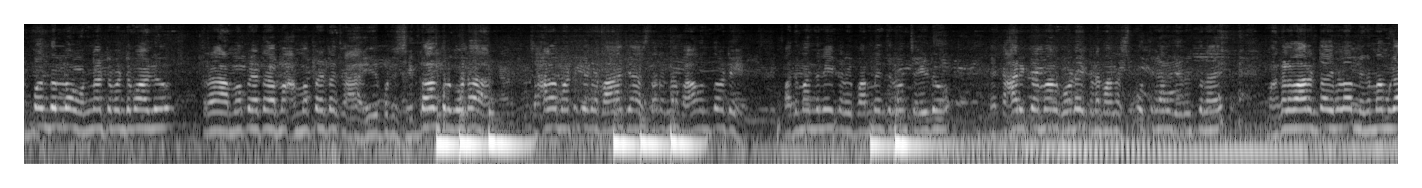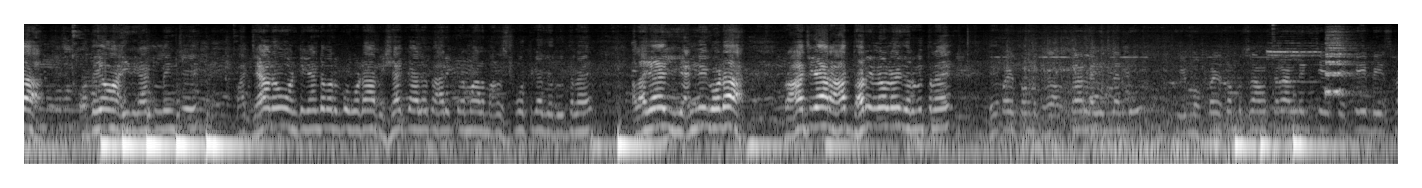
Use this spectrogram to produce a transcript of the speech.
ఇబ్బందుల్లో ఉన్నటువంటి వాళ్ళు అమ్మపేట అమ్మపేట ఇప్పుడు సిద్ధాంతులు కూడా చాలా మటుకు ఇక్కడ బాగా చేస్తారన్న భావంతో పది మందిని ఇక్కడ పంపించడం చేయడం ఈ కార్యక్రమాలు కూడా ఇక్కడ మనస్ఫూర్తిగానే జరుగుతున్నాయి. మంగళవారం టైంలో మినిమంగా ఉదయం ఐదు గంటల నుంచి మధ్యాహ్నం ఒంటి గంట వరకు కూడా అభిషేకాలు కార్యక్రమాలు మనస్ఫూర్తిగా జరుగుతున్నాయి. అలాగే ఇవన్నీ కూడా రాజుగారి ఆధ్వర్యంలోనే జరుగుతున్నాయి. ఇరవై తొమ్మిది సంవత్సరాలు అయిందండి. ఈ ముప్పై తొమ్మిది సంవత్సరాల నుంచి ప్రతి భీష్మ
